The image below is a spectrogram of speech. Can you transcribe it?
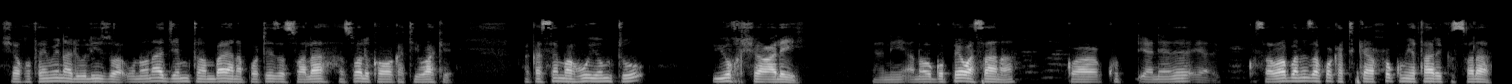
Sheikh Uthaymeen aliulizwa unaonaje mtu ambaye anapoteza swala haswali kwa wakati wake? Akasema huyu mtu yukhsha alayhi. Yani anaogopewa sana kwa kut, yani, kwa sababu anaweza kuwa katika hukumu ya tariku sala.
